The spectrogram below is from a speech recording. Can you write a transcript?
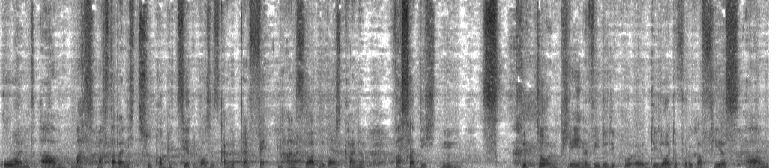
und ähm, mach's, mach's dabei nicht zu kompliziert. Du brauchst jetzt keine perfekten Antworten, du brauchst keine wasserdichten Skripte und Pläne, wie du die, äh, die Leute fotografierst. Ähm,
